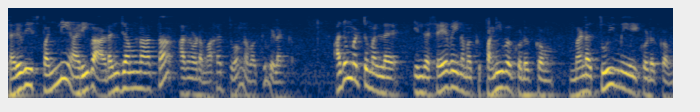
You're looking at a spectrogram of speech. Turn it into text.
சர்வீஸ் பண்ணி அறிவை அடைஞ்சோம்னா தான் அதனோட மகத்துவம் நமக்கு விளங்கும். அது மட்டுமல்ல இந்த சேவை நமக்கு பணிவை கொடுக்கும் மன தூய்மையை கொடுக்கும்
